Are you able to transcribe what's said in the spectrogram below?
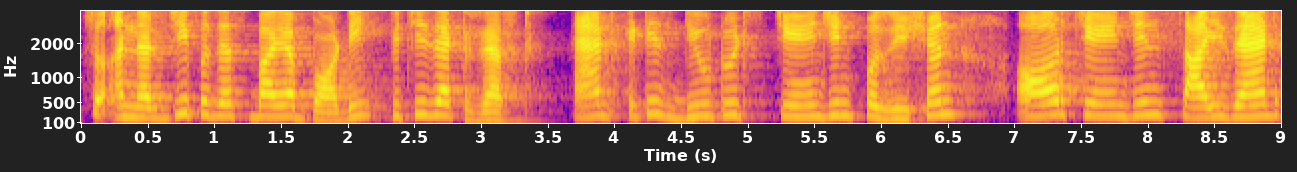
So energy possessed by a body which is at rest and it is due to its change in position or change in size and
